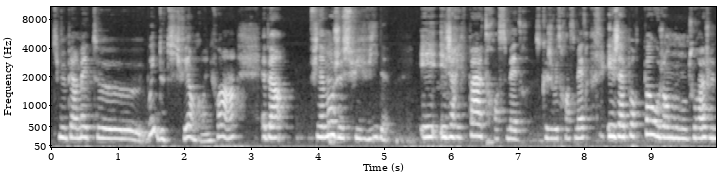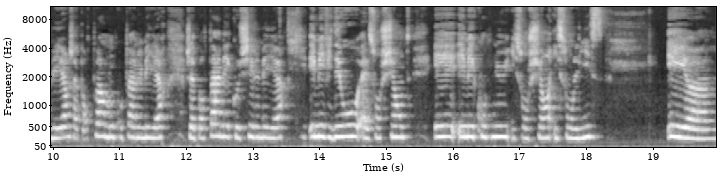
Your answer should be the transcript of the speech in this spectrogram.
qui me permettent, euh, oui, de kiffer encore une fois, hein, eh ben, finalement, je suis vide et, j'arrive pas à transmettre ce que je veux transmettre. Et j'apporte pas aux gens de mon entourage le meilleur, j'apporte pas à mon copain le meilleur, j'apporte pas à mes coachés le meilleur. Et mes vidéos elles sont chiantes. Et, mes contenus ils sont chiants, ils sont lisses. Et, euh,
